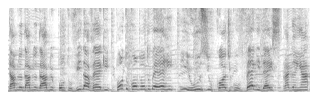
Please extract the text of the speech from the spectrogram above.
www.vidaveg.com.br e use o código VEG10 para ganhar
